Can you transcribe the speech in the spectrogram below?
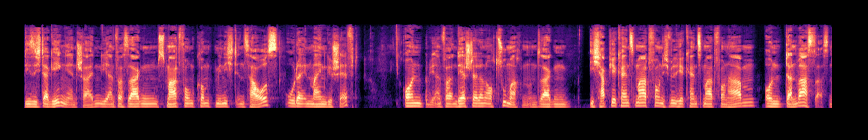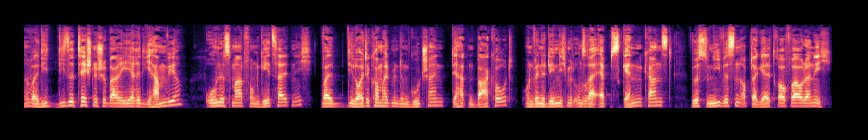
die sich dagegen entscheiden, die einfach sagen, Smartphone kommt mir nicht ins Haus oder in mein Geschäft und die einfach an der Stelle dann auch zumachen und sagen, ich habe hier kein Smartphone, ich will hier kein Smartphone haben und dann war's das, ne? Weil die diese technische Barriere, die haben wir. Ohne Smartphone geht's halt nicht, weil die Leute kommen halt mit einem Gutschein, der hat einen Barcode und wenn du den nicht mit unserer App scannen kannst, wirst du nie wissen, ob da Geld drauf war oder nicht.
